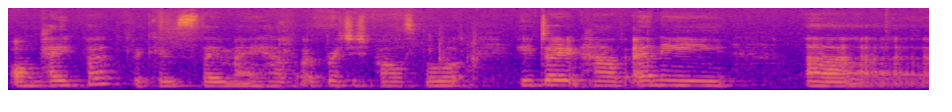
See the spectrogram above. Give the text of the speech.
on paper because they may have a British passport who don't have any, uh,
